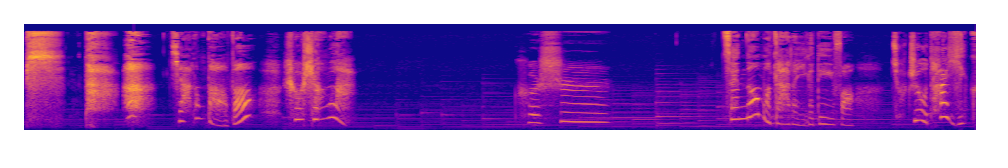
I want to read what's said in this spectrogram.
噼啪，甲龙宝宝出生啦！可是，在那么大的一个地方，就只有他一个。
